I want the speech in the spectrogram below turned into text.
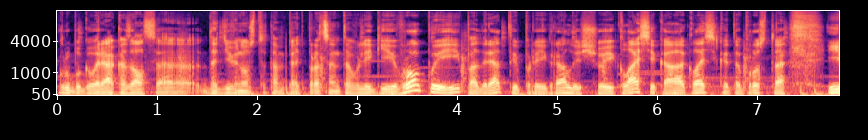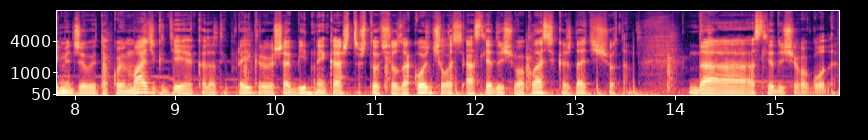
грубо говоря, оказался до 95% в Лиге Европы, и подряд ты проиграл еще и классика. А классика это просто имиджевый такой матч, где, когда ты проигрываешь, обидно, и кажется, что все закончилось, а следующего классика ждать еще там до следующего года.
